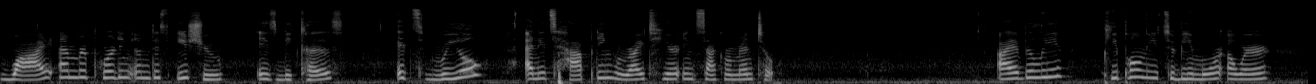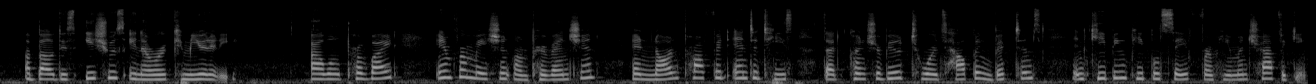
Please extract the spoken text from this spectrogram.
why I'm reporting on this issue is because it's real and it's happening right here in Sacramento. I believe people need to be more aware about these issues in our community. I will provide information on prevention and nonprofit entities that contribute towards helping victims and keeping people safe from human trafficking.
